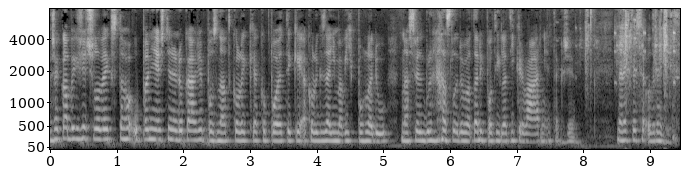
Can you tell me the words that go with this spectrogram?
řekla bych, že člověk z toho úplně ještě nedokáže poznat, kolik jako poetiky a kolik zajímavých pohledů na svět bude následovat tady po této krvárně, takže nenechte se odradit.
